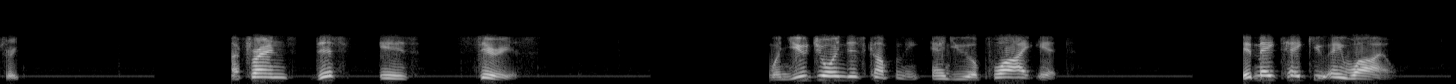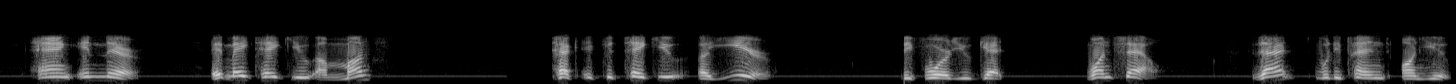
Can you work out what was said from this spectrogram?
street. My friends, this is serious. When you join this company and you apply it, it may take you a while. Hang in there. It may take you a month. Heck, it could take you a year before you get one sale. That will depend on you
